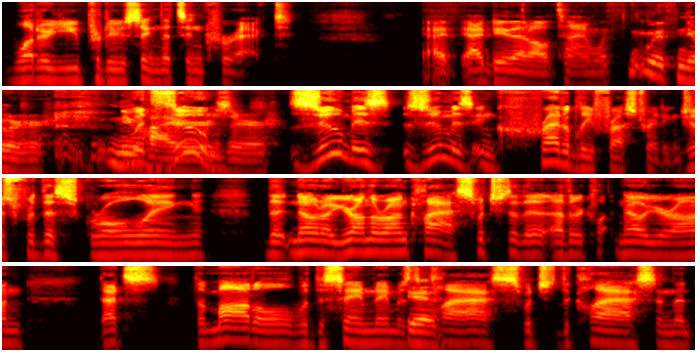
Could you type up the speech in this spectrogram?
what are you producing that's incorrect? I, I do that all the time with with newer new with hires Zoom, or Zoom is Zoom is incredibly frustrating just for the scrolling. The no no you're on the wrong class. Switch to the other. Cl- no, you're on. That's the model with the same name as yeah. the class. Switch to the class, and then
